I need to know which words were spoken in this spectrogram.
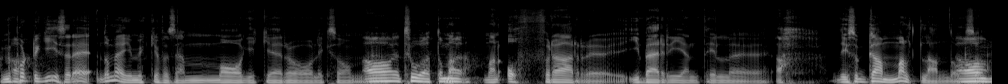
Men ja. portugiser, är, de är ju mycket för så magiker och liksom ja, jag tror att de man, är, man offrar eh, i bergen till, eh, ah, det är så gammalt land också. ja,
